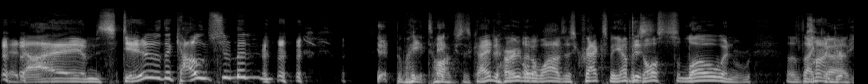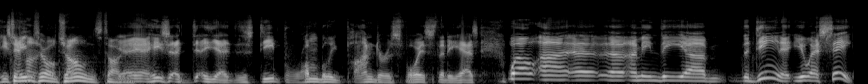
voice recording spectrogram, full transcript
and I am still the councilman. the way he talks, this guy I hadn't heard him in a while. It just cracks me up. This- it's all slow and uh, like Ponder- uh, he's James Earl Jones talking. Yeah, yeah, he's a yeah, this deep, rumbly, ponderous voice that he has. Well, uh, uh, I mean the um, the dean at USC.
